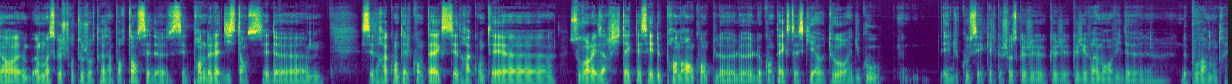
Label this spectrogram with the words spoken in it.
non. Euh, moi, ce que je trouve toujours très important, c'est de c'est de prendre de la distance, c'est de c'est de raconter le contexte, c'est de raconter. souvent, les architectes essayent de prendre en compte le, le, contexte, ce qu'il y a autour, et du coup et du coup, c'est quelque chose que je que j'ai vraiment envie de de pouvoir montrer.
